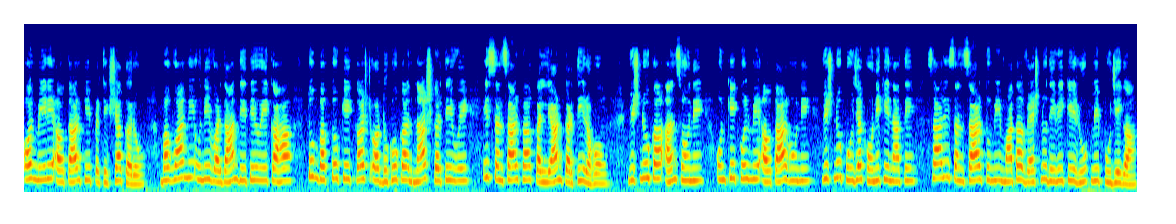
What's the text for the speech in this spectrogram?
और मेरे अवतार की प्रतीक्षा करो। भगवान ने उन्हें वरदान देते हुए कहा, तुम भक्तों के कष्ट और दुखों का नाश करते हुए इस संसार का कल्याण करती रहो। विष्णु का अंश होने उनके कुल में अवतार होने, विष्णु पूजक होने के नाते, सारे संसार तुम्हें माता वैष्णो देवी के रूप में पूजेगा।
